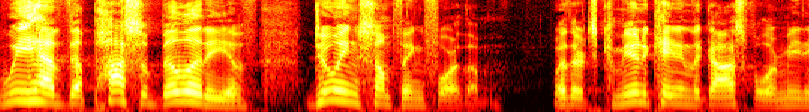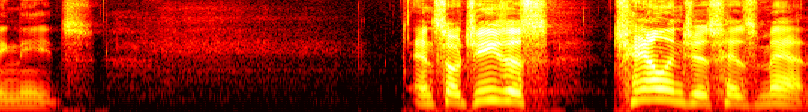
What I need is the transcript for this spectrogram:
we have the possibility of doing something for them, whether it's communicating the gospel or meeting needs. And so Jesus challenges his men.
